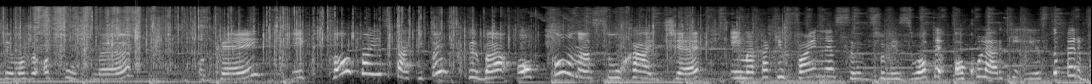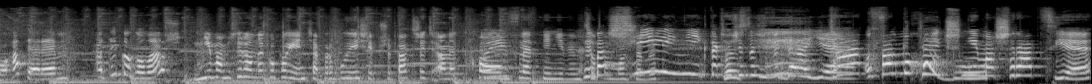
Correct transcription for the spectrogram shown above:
sobie może otwórzmy. Okej. I kto to jest taki? To jest chyba opona, słuchajcie. I ma takie fajne, w sumie złote okularki i jest super bohaterem. A ty kogo masz? Nie mam zielonego pojęcia, próbuję się przypatrzeć, ale kompletnie nie wiem, Chyba co to może być. silnik, tak To mi się jest- coś wydaje. Tak, Od samochodu. faktycznie masz rację.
